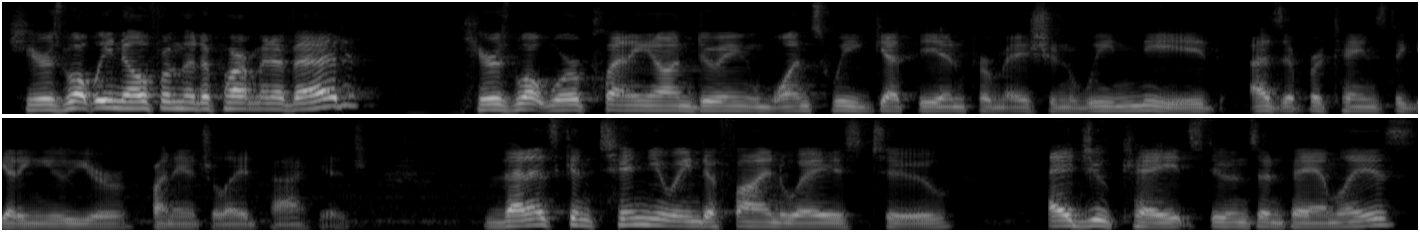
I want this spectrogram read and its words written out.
Here's what we know from the Department of Ed. Here's what we're planning on doing once we get the information we need as it pertains to getting you your financial aid package. Then it's continuing to find ways to educate students and families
